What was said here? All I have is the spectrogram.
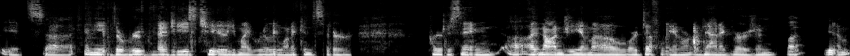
It's uh, any of the root veggies too. You might really want to consider purchasing uh, a non-GMO or definitely an organic version. But you know,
